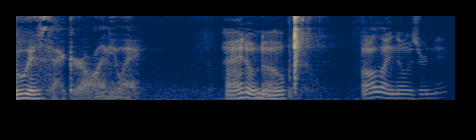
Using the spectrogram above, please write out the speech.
Who is that girl anyway? I don't know. All I know is her name.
